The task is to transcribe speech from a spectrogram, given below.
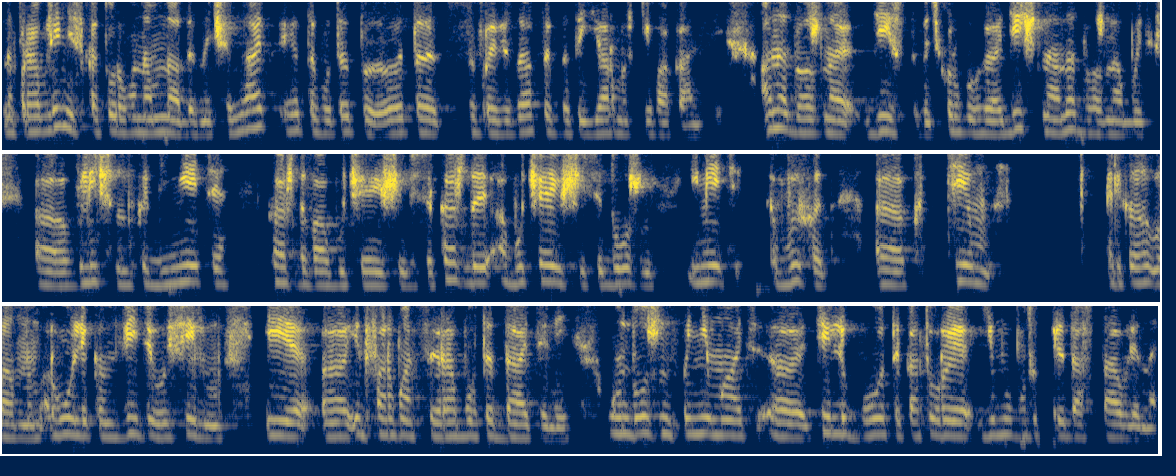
направлений, с которого нам надо начинать, это вот это, это цифровизация вот этой ярмарки вакансий. Она должна действовать круглогодично, она должна быть э, в личном кабинете, каждого обучающегося. Каждый обучающийся должен иметь выход э, к тем рекламным роликам, видеофильмам и э, информации работодателей. Он должен понимать э, те льготы, которые ему будут предоставлены,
